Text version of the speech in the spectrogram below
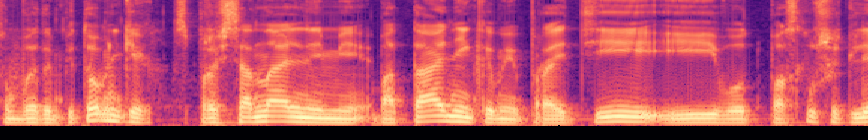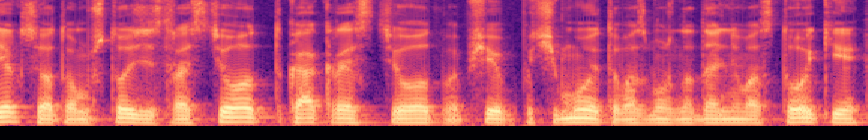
в этом питомнике, с профессиональными ботаниками пройти и вот послушать лекцию о том, что здесь растет, как растет, вообще почему это возможно на Дальнем Востоке,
